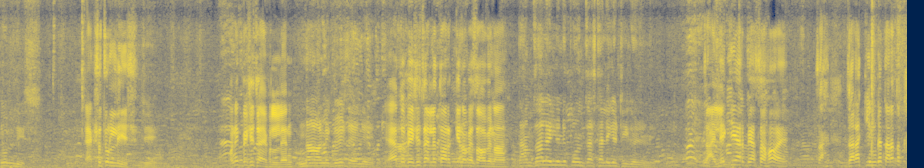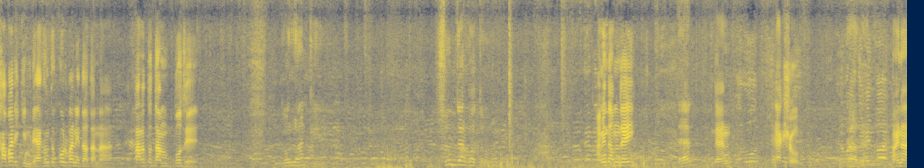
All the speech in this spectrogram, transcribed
চল্লিশ। একশো চল্লিশ? জি। অনেক বেশি চাই ফেললেন। না অনেক বেশি চাইলে এত বেশি চাইলে তো আর কেনা বেচা হবে না। দাম চালাইলে নি পঞ্চাশ তালিকে ঠিক নি চাইলে কি আর বেচা হয়? যারা কিনবে তারা তো খাবারই কিনবে। এখন তো কোরবানি দাতা না। তারা তো দাম বোঝে। গরু হান কি? সুন্দর কত? আমি দাম দেই। দেন। দেন। একশো। হয় না?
